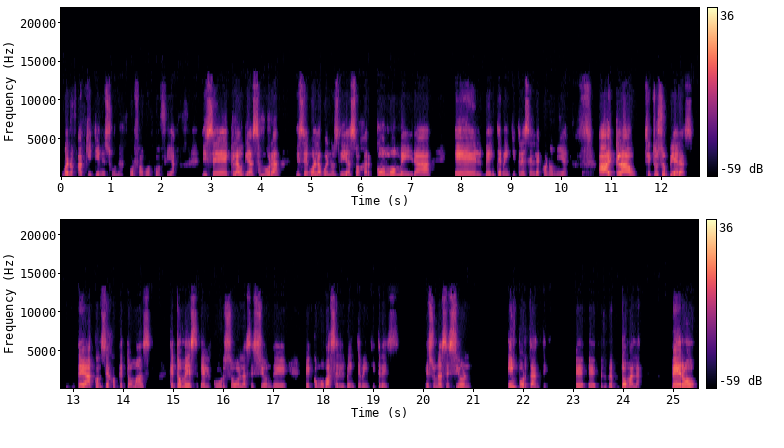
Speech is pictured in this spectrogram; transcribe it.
Bueno, aquí tienes una. Por favor, confía. Dice Claudia Zamora, dice, hola, buenos días, Ojar, ¿cómo me irá el 2023 en la economía? Ay, Clau, si tú supieras, te aconsejo que tomas, que tomes el curso, la sesión de eh, cómo va a ser el 2023. Es una sesión importante. Eh, eh, tómala. Pero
